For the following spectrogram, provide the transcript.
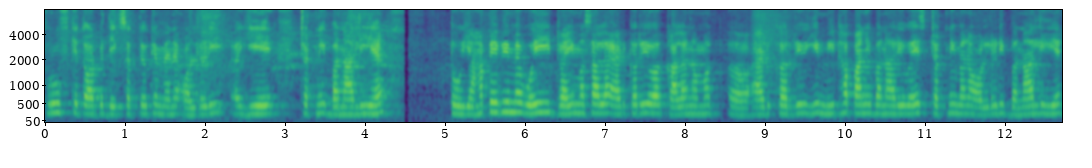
प्रूफ के तौर पर देख सकते हो कि मैंने ऑलरेडी ये चटनी बना ली है। तो यहाँ पे भी मैं वही ड्राई मसाला ऐड कर रही हूँ और काला नमक ऐड कर रही हूँ। ये मीठा पानी बना रही हूँ इस चटनी मैंने ऑलरेडी बना ली है।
